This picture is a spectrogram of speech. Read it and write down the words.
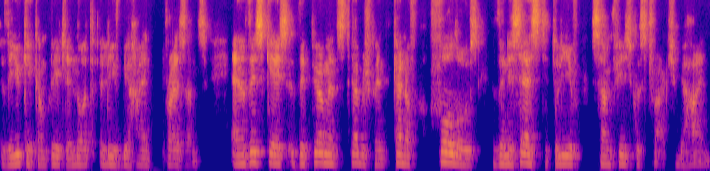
the UK completely, not leave behind presence. And in this case, the permanent establishment kind of follows the necessity to leave some physical structure behind.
